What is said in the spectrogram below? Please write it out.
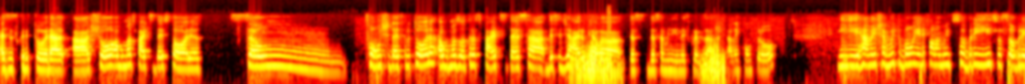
essa escritora achou. Algumas partes da história são fonte da escritora, algumas outras partes dessa, desse diário que ela, dessa menina escravizada que ela encontrou. E realmente é muito bom, e ele fala muito sobre isso, sobre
